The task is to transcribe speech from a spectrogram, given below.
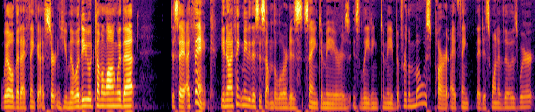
Will, that I think a certain humility would come along with that to say, I think, you know, I think maybe this is something the Lord is saying to me or is, is leading to me. But for the most part, I think that it's one of those where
